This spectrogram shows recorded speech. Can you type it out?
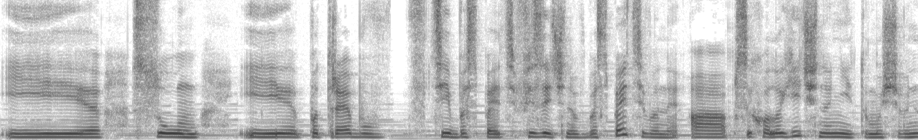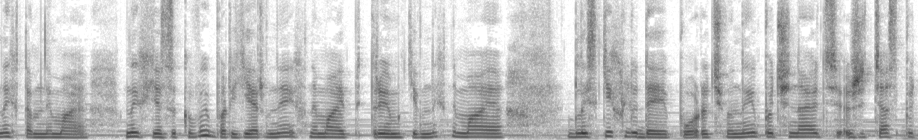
і сум, і потребу в цій безпеці, фізично в безпеці вони, а психологічно ні, тому що в них там немає, в них язиковий бар'єр, в них немає підтримки, в них немає близьких людей поруч. Вони починають життя спочатку.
